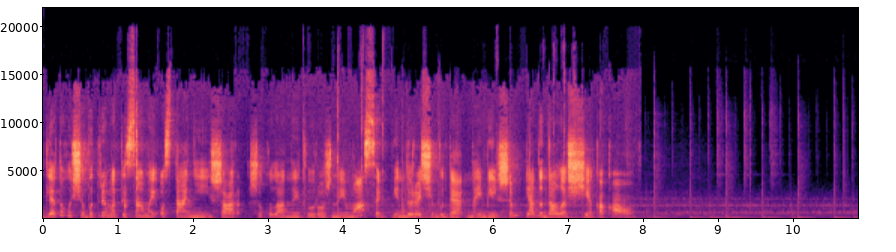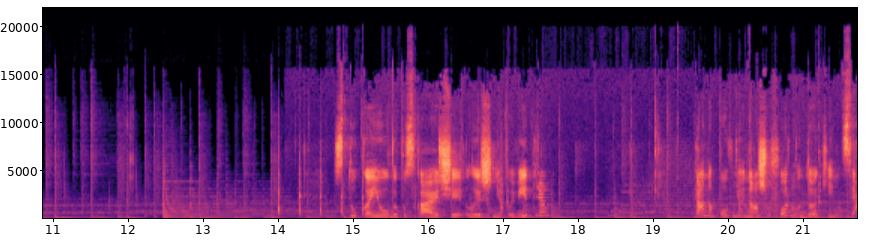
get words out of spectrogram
Для того, щоб отримати самий останній шар шоколадної творожної маси, він, до речі, буде найбільшим, я додала ще какао. Стукаю, випускаючи лишнє повітря та наповнюю нашу форму до кінця.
